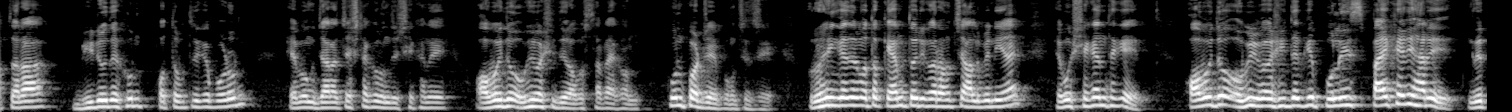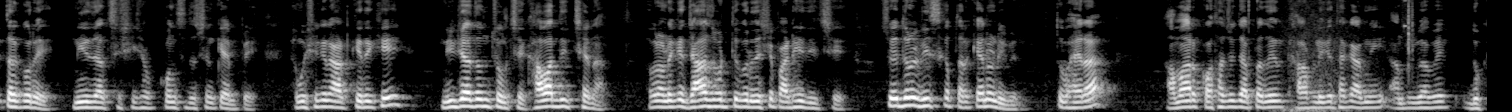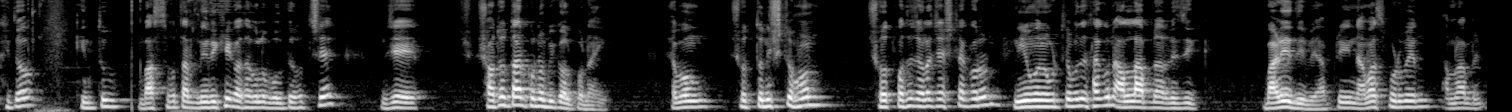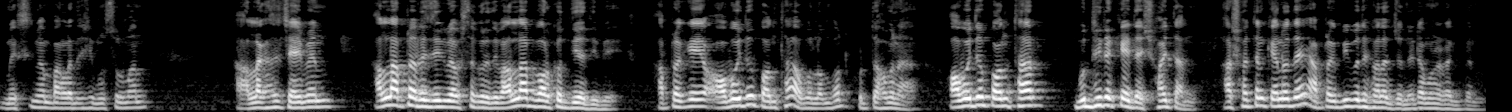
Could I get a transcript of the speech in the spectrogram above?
আপনারা ভিডিও দেখুন, পত্রপত্রিকা পড়ুন এবং যারা চেষ্টা করুন যে সেখানে অবৈধ অভিবাসীদের অবস্থাটা এখন কোন পর্যায়ে পৌঁছেছে। রোহিঙ্গাদের মতো ক্যাম্প তৈরি করা হচ্ছে আলবেনিয়ায় এবং সেখান থেকে অবৈধ অভিবাসীদেরকে পুলিশ পাইকারি হারে গ্রেপ্তার করে নিয়ে যাচ্ছে সেই সব কনসেন্ট্রেশন ক্যাম্পে এবং সেখানে আটকে রেখে নির্যাতন চলছে, খাবার দিচ্ছে না। আবার অনেকে জাহাজ ভর্তি করে দেশে পাঠিয়ে দিচ্ছে। সো এই ধরনের রিস্ক আপনারা কেন নেবেন? তো ভাইরা আমার কথা যদি আপনাদের খারাপ লেগে থাকে, আমি আন্তরিকভাবে দুঃখিত। কিন্তু বাস্তবতার নিরিখে কথাগুলো বলতে হচ্ছে যে, সততার কোনো বিকল্প নাই। এবং সত্যনিষ্ঠ হন সৎ পথে চলার চেষ্টা করুন নিয়মানুবর্তির মধ্যে থাকুন, আল্লাহ আপনার রিজিক বাড়িয়ে দিবে। আপনি নামাজ পড়বেন, আমরা ম্যাক্সিমাম বাংলাদেশি মুসলমান আল্লাহ কাছে চাইবেন, আল্লাহ আপনার রিজিক ব্যবস্থা করে দেবে, আল্লাহ বরকত দিয়ে দিবে। আপনাকে অবৈধ পন্থা অবলম্বন করতে হবে না। অবৈধ পন্থার বুদ্ধিটা কে দেয়? শয়তান। আর শয়তান কেন দেয়? আপনাকে বিপদে ফেলার জন্য, এটা মনে রাখবেন।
